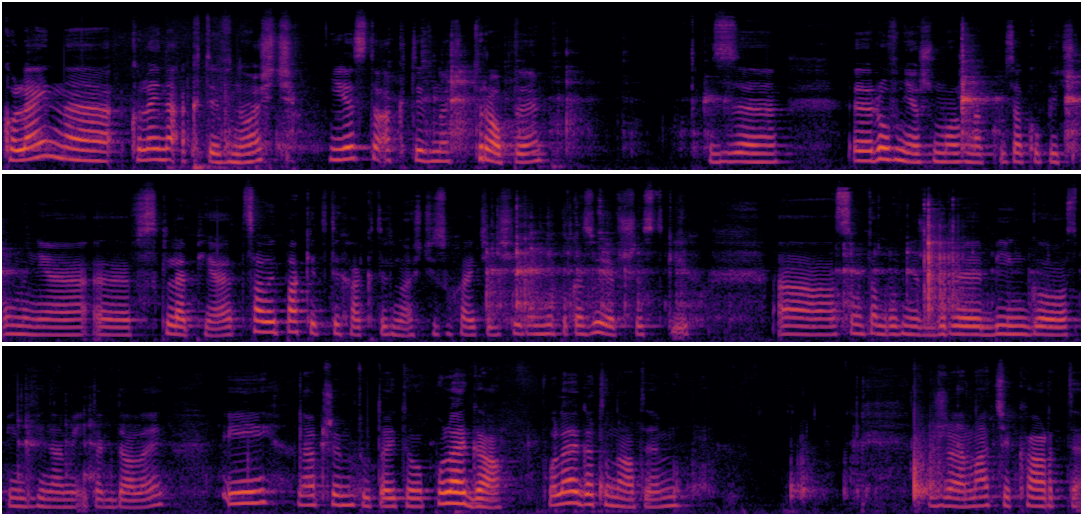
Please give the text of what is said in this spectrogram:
Kolejna, kolejna aktywność jest to aktywność tropy. Z, y, również można zakupić u mnie e, w sklepie cały pakiet tych aktywności. Słuchajcie, dzisiaj Wam nie pokazuję wszystkich. Są tam również gry, bingo z pingwinami i tak dalej. I na czym tutaj to polega? Polega to na tym, że macie kartę.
